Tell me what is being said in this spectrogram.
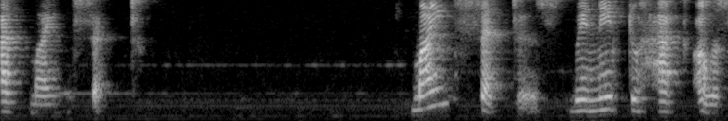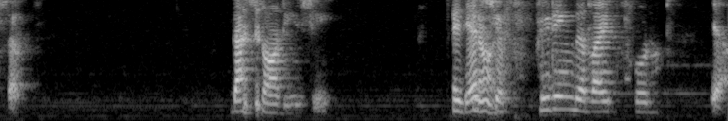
That mindset mindset is we need to hack ourselves. That's not easy. It's yes, not. you're feeding the right food. Yeah.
